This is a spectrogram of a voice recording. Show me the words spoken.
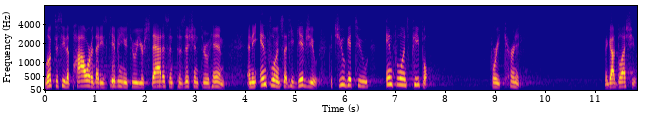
Look to see the power that He's given you through your status and position through Him. and the influence that He gives you, that you get to influence people for eternity. May God bless you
